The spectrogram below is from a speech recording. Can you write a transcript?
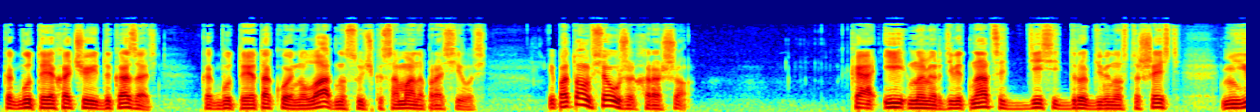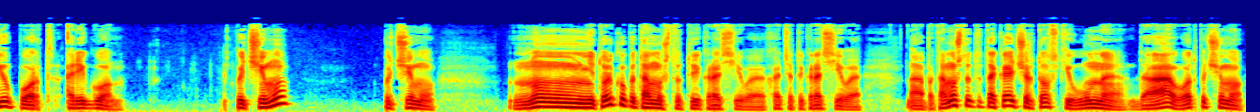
Как будто я хочу ей доказать. Как будто я такой, ну ладно, сучка сама напросилась. И потом все уже хорошо. КИ номер 19, 10, дробь 96, Ньюпорт, Орегон. Почему? Почему? Ну, не только потому, что ты красивая, хотя ты красивая, а потому что ты такая чертовски умная. Да, вот почему.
